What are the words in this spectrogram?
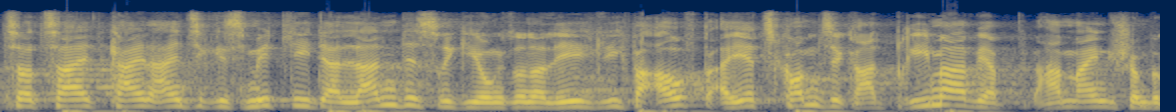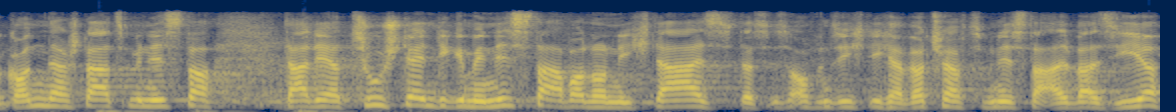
zurzeit kein einziges Mitglied der Landesregierung, sondern lediglich beauftragt. Jetzt kommen Sie gerade prima. Wir haben eigentlich schon begonnen, Herr Staatsminister. Da der zuständige Minister aber noch nicht da ist, das ist offensichtlich Herr Wirtschaftsminister Al-Wazir,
